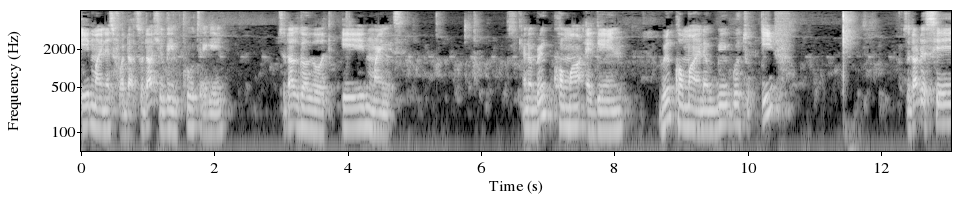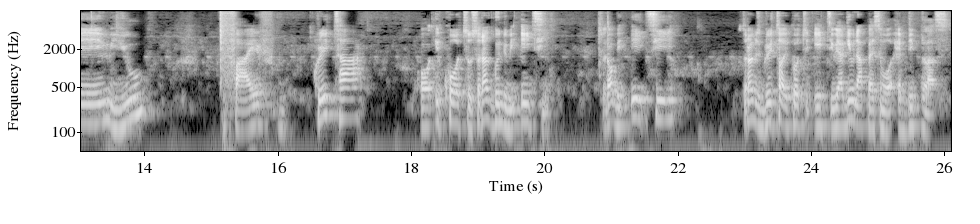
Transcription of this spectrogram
A minus for that. So that should be in quote again. So that's going to be what? A minus. And then bring comma again. Bring comma and then we go to if. So that is the same u5 greater or equal to so that's going to be 80 so that'll be 80 so that is greater or equal to 80 we are giving that person what a b plus.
